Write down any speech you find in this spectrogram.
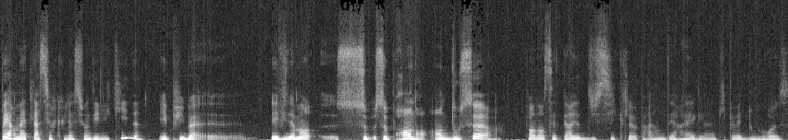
permettre la circulation des liquides. Et puis, bah, euh, évidemment, se, prendre en douceur pendant cette période du cycle, par exemple des règles hein, qui peuvent être douloureuses.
